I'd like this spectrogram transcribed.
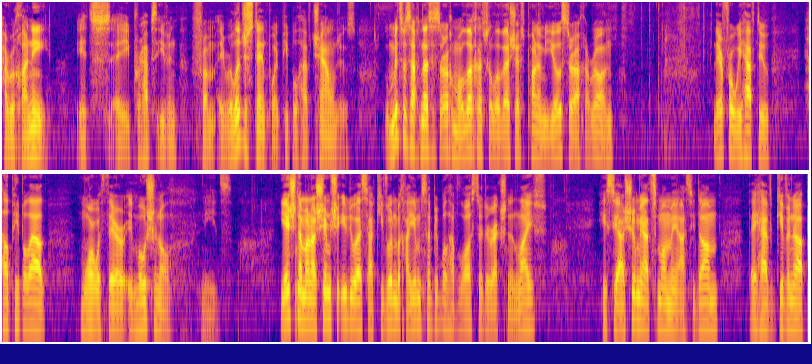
Haruchani. It's a perhaps even from a religious standpoint, people have challenges. Therefore, we have to help people out more with their emotional needs. Some people have lost their direction in life. They have given up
